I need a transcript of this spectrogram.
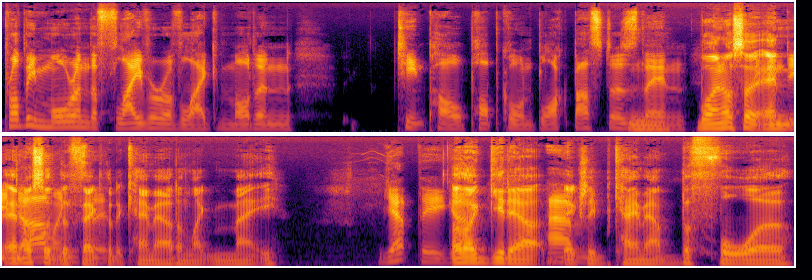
probably more in the flavor of like modern tentpole popcorn blockbusters Mm. than. Well, and also and, and also the fact that- that it came out in like May. Yep, there you go. Although Get Out Um, actually came out before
